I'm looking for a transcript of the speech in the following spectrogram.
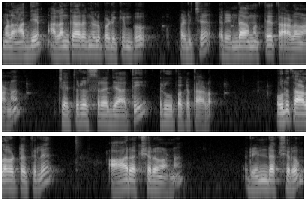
നമ്മൾ ആദ്യം അലങ്കാരങ്ങൾ പഠിക്കുമ്പോൾ പഠിച്ച രണ്ടാമത്തെ താളമാണ് ചതുരസ്രജാതി രൂപക താളം ഒരു താളവട്ടത്തിൽ ആറക്ഷരമാണ് രണ്ടക്ഷരം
